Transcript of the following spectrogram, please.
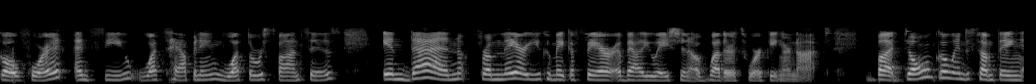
go for it and see what's happening, what the response is. And then from there, you can make a fair evaluation of whether it's working or not. But don't go into something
